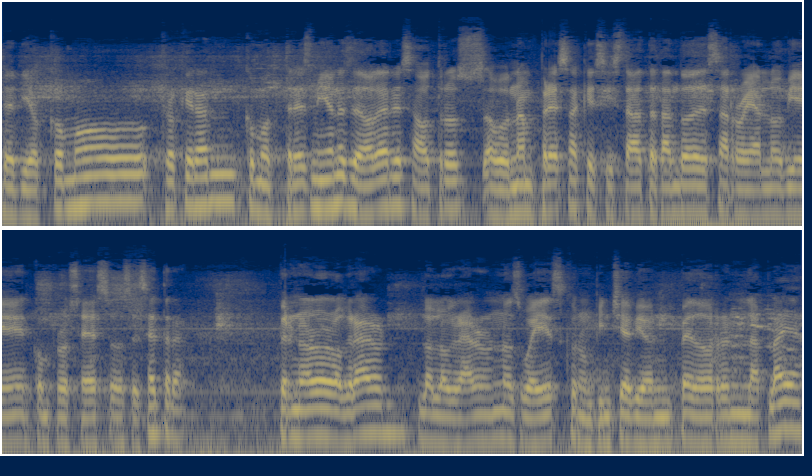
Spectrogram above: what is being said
le dio como, creo que eran como 3 millones de dólares a otros, a una empresa que sí estaba tratando de desarrollarlo bien, con procesos, etcétera. Pero no lo lograron, lo lograron unos güeyes con un pinche avión pedorro en la playa.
